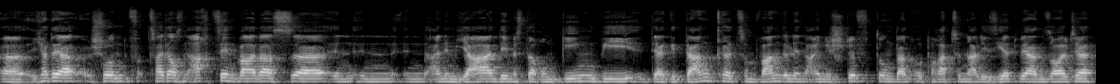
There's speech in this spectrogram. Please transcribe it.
Äh, ich hatte ja schon 2018 war das äh, in, in, in einem Jahr, in dem es darum ging, wie der Gedanke zum Wandel in eine Stiftung dann operationalisiert werden sollte.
